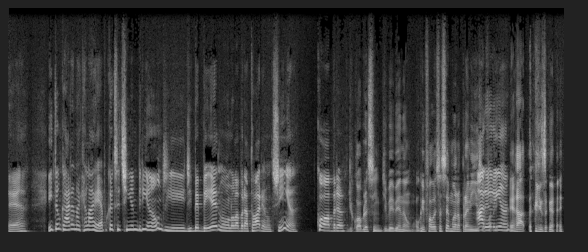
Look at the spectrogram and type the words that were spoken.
é. Então, cara, naquela época você tinha embrião de, de bebê no, no laboratório, não tinha? Cobra. De cobra, sim. De bebê, não. Alguém falou essa semana pra mim isso. eu falei, Aranha. Errado.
